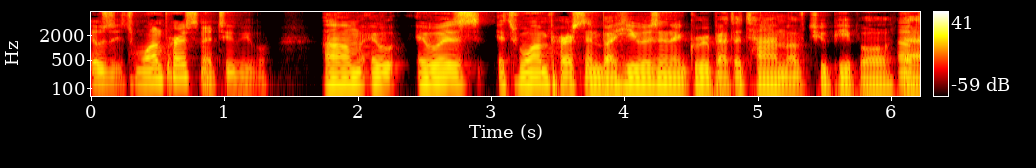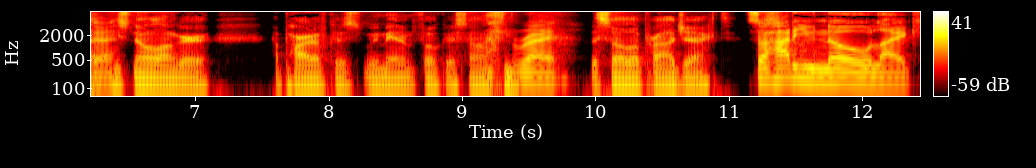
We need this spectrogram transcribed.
It was it's one person or two people. Um, it it was it's one person, but he was in a group at the time of two people that Okay. he's no longer a part of because we made him focus on Right. the solo project. So how do you know like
